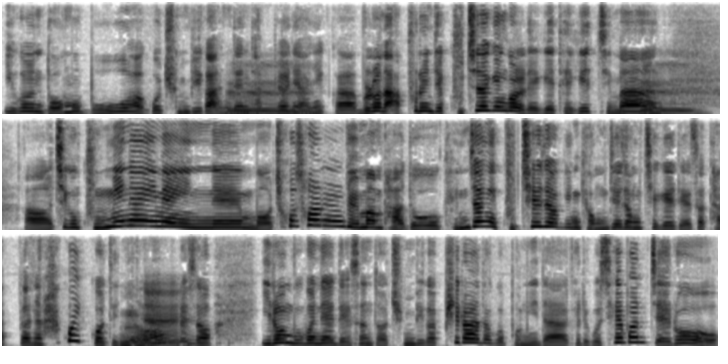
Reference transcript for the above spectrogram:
이건 너무 모호하고 준비가 안된 음. 답변이 아닐까. 물론 앞으로 이제 구체적인 걸 내게 되겠지만 음. 어, 지금 국민의힘에 있는 뭐 초선들만 봐도 굉장히 구체적인 경제 정책에 대해서 답변을 하고 있거든요. 네. 그래서 이런 부분에 대해서는 더 준비가 필요하다고 봅니다. 그리고 세 번째로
